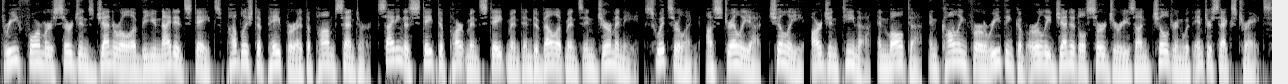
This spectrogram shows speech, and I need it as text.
three former Surgeons General of the United States published a paper at the Palm Center, citing a State Department statement and developments in Germany, Switzerland, Australia, Chile, Argentina, and Malta, and calling for a rethink of early genital surgeries on children with intersex traits.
